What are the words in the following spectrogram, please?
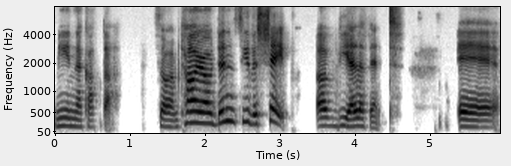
見えなかった。So Hamtaro didn't see the shape of the elephant. え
